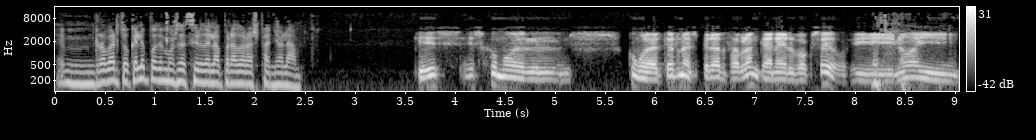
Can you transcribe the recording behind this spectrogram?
Em, Roberto, ¿qué le podemos decir de la operadora española? Que es, es como el como la eterna esperanza blanca en el boxeo y no hay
